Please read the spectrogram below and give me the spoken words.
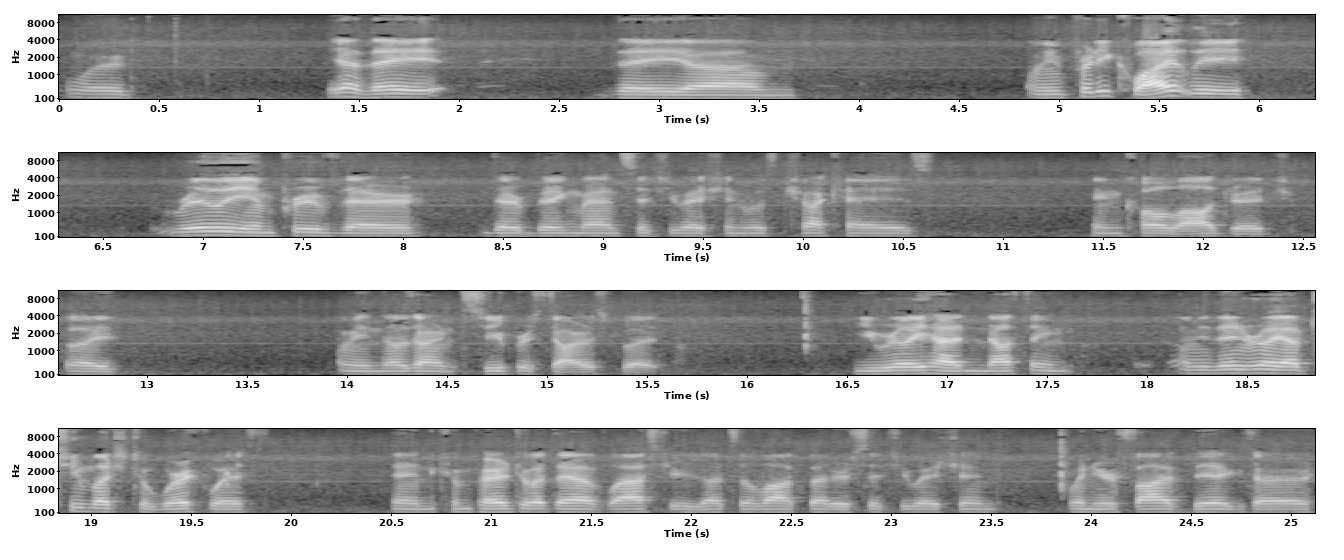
Word. Yeah, they they um, I mean pretty quietly really improved their their big man situation with Chuck Hayes and Cole Aldrich. Like I mean those aren't superstars, but you really had nothing I mean they didn't really have too much to work with and compared to what they have last year, that's a lot better situation when your five bigs are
